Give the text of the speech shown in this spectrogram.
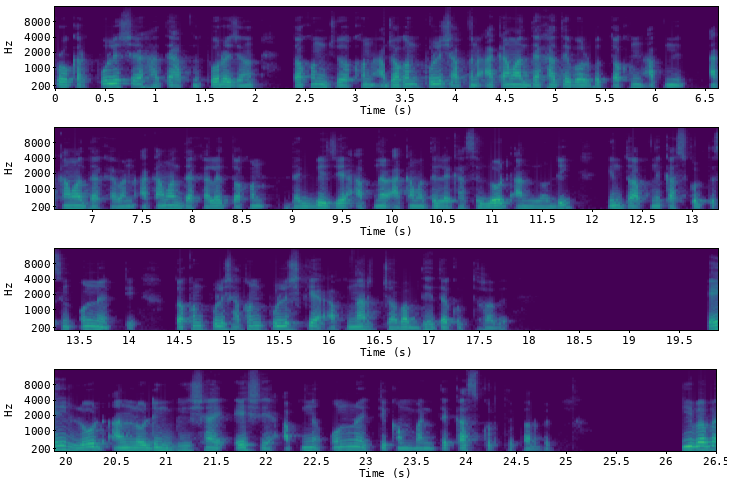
প্রকার পুলিশের হাতে আপনি পড়ে যান তখন যখন যখন পুলিশ আপনার আকামাত দেখাতে বলবে, তখন আপনি আকামাত দেখাবেন। আকামাত দেখালে তখন দেখবে যে আপনার আকামাতে লেখা আছে লোড আনলোডিং কিন্তু আপনি কাজ করতেছেন অন্য একটি। তখন পুলিশ, এখন পুলিশকে আপনার জবাবদিহিতা করতে হবে। এই লোড আনলোডিং ভিসায় এসে আপনি অন্য একটি কোম্পানিতে কাজ করতে পারবেন। কীভাবে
